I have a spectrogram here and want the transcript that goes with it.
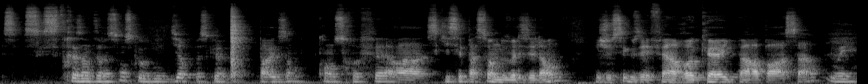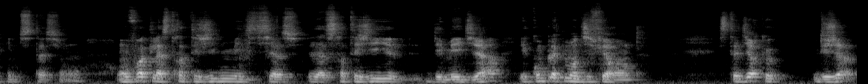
c'est très intéressant ce que vous venez de dire parce que, par exemple, quand on se réfère à ce qui s'est passé en Nouvelle-Zélande, et je sais que vous avez fait un recueil par rapport à ça, une citation, on voit que la stratégie, de la stratégie des médias est complètement différente. C'est-à-dire que déjà,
